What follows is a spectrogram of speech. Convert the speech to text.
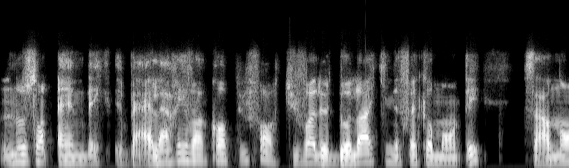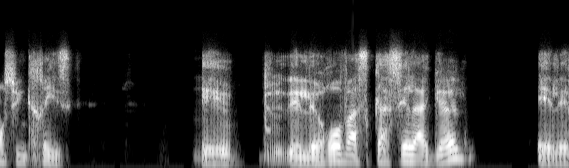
Nous sommes, indexés. Ben, elle arrive encore plus fort. Tu vois le dollar qui ne fait que monter, ça annonce une crise. Et l'euro va se casser la gueule et les,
